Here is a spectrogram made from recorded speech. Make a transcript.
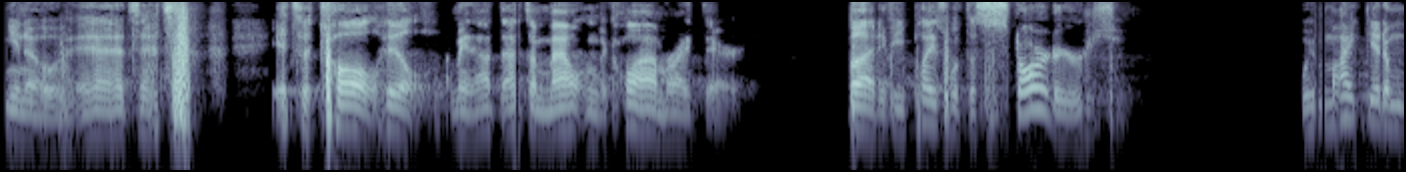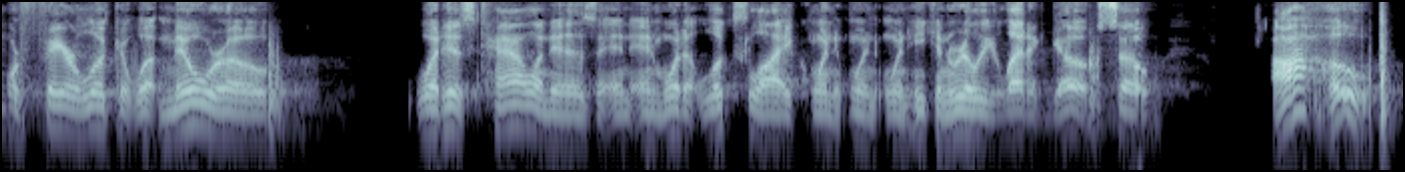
you know, that's, that's it's a tall hill. I mean, that, that's a mountain to climb right there. But if he plays with the starters, we might get a more fair look at what Milroe, what his talent is, and, and what it looks like when, when, when he can really let it go. So I hope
